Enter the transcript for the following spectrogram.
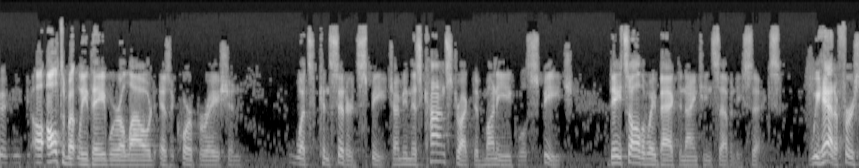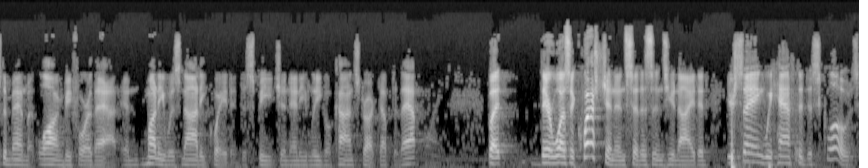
uh, ultimately they were allowed as a corporation what's considered speech. I mean, this construct of money equals speech dates all the way back to 1976. We had a First Amendment long before that, and money was not equated to speech in any legal construct up to that point. But there was a question in Citizens United. You're saying we have to disclose,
